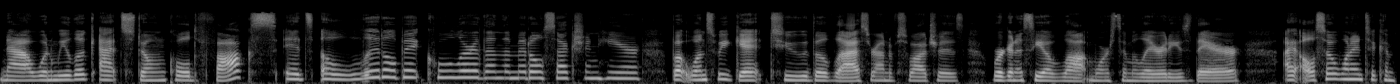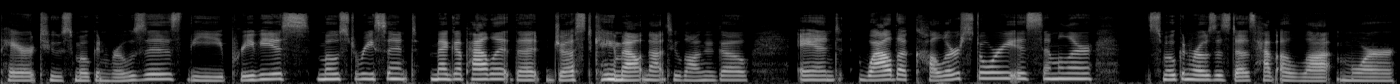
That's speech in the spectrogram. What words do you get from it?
Now, when we look at Stone Cold Fox, it's a little bit cooler than the middle section here, but once we get to the last round of swatches, we're going to see a lot more similarities there. I also wanted to compare to Smoke and Roses, the previous most recent mega palette that just came out not too long ago. And while the color story is similar, Smoke and Roses does have a lot more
